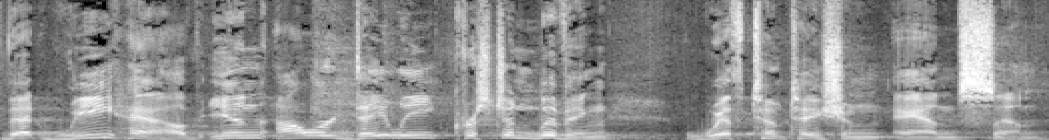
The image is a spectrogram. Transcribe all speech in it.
that we have in our daily Christian living with temptation and sin.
